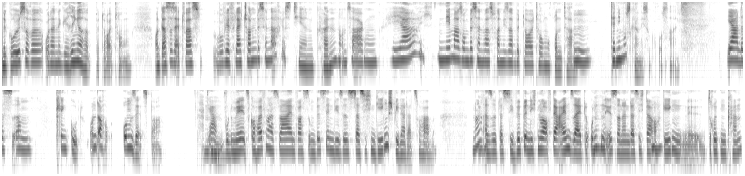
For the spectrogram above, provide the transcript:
Eine größere oder eine geringere Bedeutung. Und das ist etwas, wo wir vielleicht schon ein bisschen nachjustieren können und sagen, ja, ich nehme mal so ein bisschen was von dieser Bedeutung runter. Mhm. Denn die muss gar nicht so groß sein. Ja, das ähm, klingt gut und auch umsetzbar. Mhm. Ja, wo du mir jetzt geholfen hast, war einfach so ein bisschen dieses, dass ich einen Gegenspieler dazu habe. Ne? Mhm. Also, dass die Wippe nicht nur auf der einen Seite unten mhm. ist, sondern dass ich da auch mhm. gegen äh, drücken kann.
